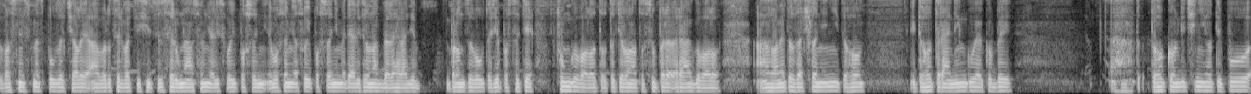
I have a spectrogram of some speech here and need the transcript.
vlastně jsme spolu začali a v roce 2017 jsme měli svoji poslední, nebo jsem měl svoji poslední medaili zrovna v Belehradě bronzovou, takže v podstatě fungovalo to, to tělo na to super reagovalo. A hlavně to začlenění toho, i toho tréninku, jakoby toho kondičního typu,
